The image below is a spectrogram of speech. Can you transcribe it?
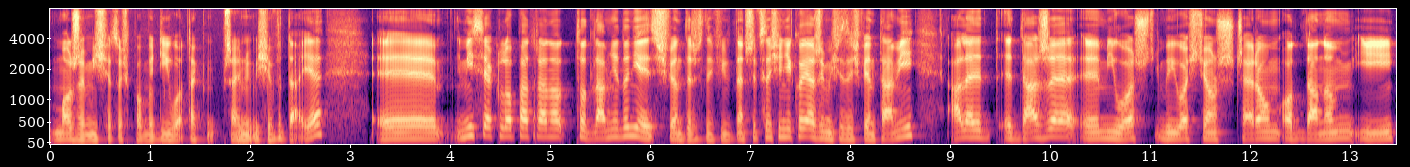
może mi się coś pomyliło, tak przynajmniej mi się wydaje. E, Misja Kleopatra, no to dla mnie no nie jest świąteczny film. Znaczy w sensie nie kojarzy mi się ze świętami, ale darzę e, miłość, miłością szczerą, oddaną i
